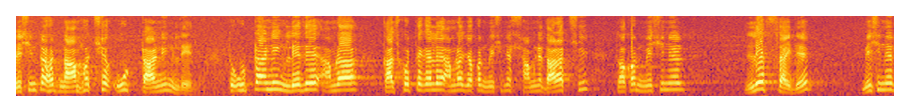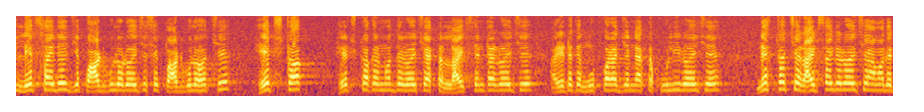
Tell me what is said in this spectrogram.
মেশিনটা নাম হচ্ছে উড টার্নিং লেদ। তো উড টার্নিং লেদে আমরা কাজ করতে গেলে আমরা যখন মেশিনের সামনে দাঁড়াচ্ছি, তখন মেশিনের লেফট সাইডে, মেশিনের লেফট সাইডে যে পার্টগুলো রয়েছে, সেই পার্টগুলো হচ্ছে হেড স্টক হেড স্টকের মধ্যে রয়েছে একটা লাইফ সেন্টার রয়েছে, আর এটাকে মুভ করার জন্য একটা পুলি রয়েছে। নেক্সট হচ্ছে রাইট সাইডে রয়েছে আমাদের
